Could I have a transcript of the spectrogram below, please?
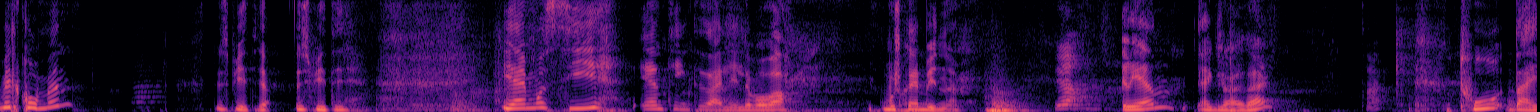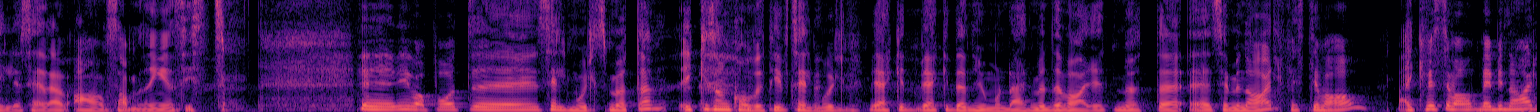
Velkommen. Du spyter, ja. Du spyter. Jeg må si en ting til deg, lille Bolla. Hvor skal jeg begynne? Ja, Én, jeg er glad i deg. takk. To, deilig å se deg i en annen sammenheng enn sist. Eh, Vi var på et eh, selvmordsmøte. Ikke sånn kollektivt selvmord. Vi er ikke, vi er ikke den humoren der. Men det var et møte, eh, seminar, festival. Nei, ikke festival, webinar.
